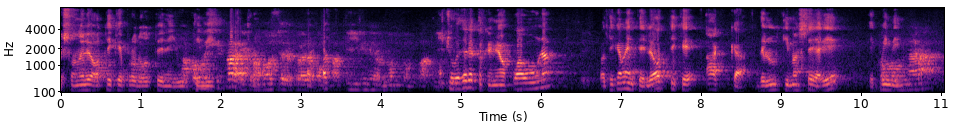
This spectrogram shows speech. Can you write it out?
che sono le ottiche prodotte negli Ma come ultimi si fa a riconoscere quelle compatibili o non compatibili? Faccio vedere perché ne ho qua una, Sì. praticamente le ottiche H dell'ultima serie, che quindi, una-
